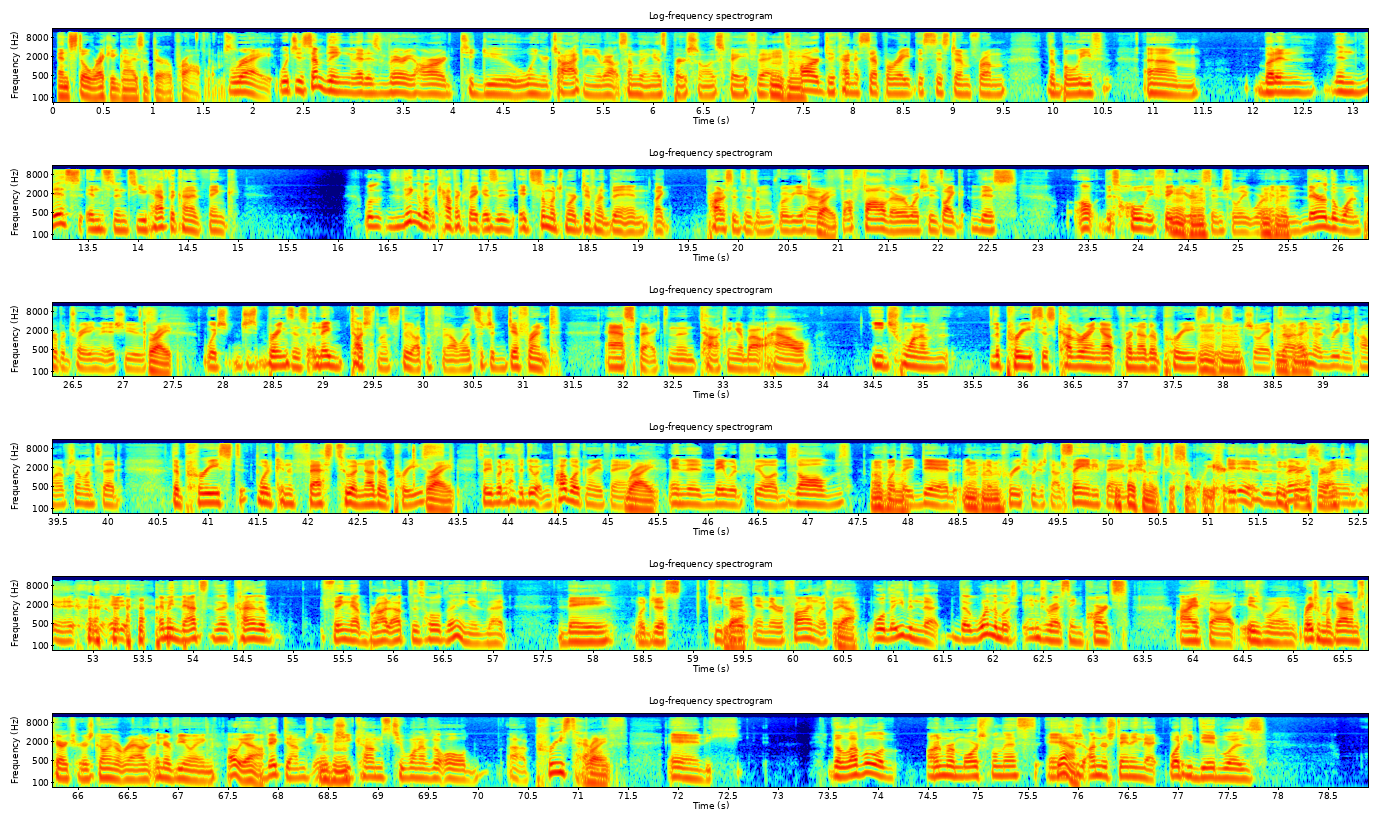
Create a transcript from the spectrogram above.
and still recognize that there are problems. Right, which is something that is very hard to do when you're talking about something as personal as faith. That it's hard to kind of separate the system from the belief. Um, but in in this instance, you have to kind of think. Well, the thing about the Catholic faith is, is it's so much more different than like Protestantism, where you have Right. a father, which is like this. Oh, this holy figure mm-hmm. essentially, where and mm-hmm. then they're the one perpetrating the issues, Right. which just brings us and they've touched on this throughout the film it's such a different aspect and then talking about how each one of the priest is covering up for another priest Mm-hmm. essentially because I, I think mm-hmm. i was reading a comment where someone said the priest would confess to another priest Right. so he wouldn't have to do it in public or anything Right. and then they would feel absolved of what mm-hmm. they did and the mm-hmm. priest would just not say anything Confession is just so weird. it is. It's very know, right? strange. And it, and it, I mean, that's the kind of the thing that brought up this whole thing is that they would just keep Yeah. it and they were fine with it. Yeah. Well, they, even the the one of the most interesting parts I thought is when Rachel McAdams' character is going around interviewing Oh yeah. victims, and she comes to one of the old uh, priest house, Right. and he, the level of unremorsefulness and Yeah. just understanding that what he did was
